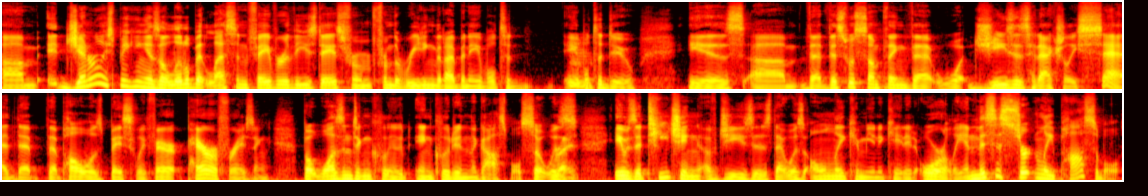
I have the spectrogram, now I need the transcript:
um, it, generally speaking, is a little bit less in favor these days from from the reading that I've been able to able mm. to do. Is um, that this was something that what Jesus had actually said that that Paul was basically fair, paraphrasing, but wasn't include included in the gospel. So it was right. it was a teaching of Jesus that was only communicated orally, and this is certainly possible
